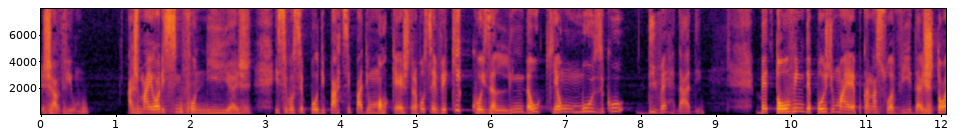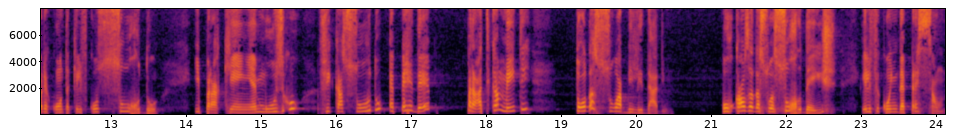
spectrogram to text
já viu. As maiores sinfonias. E se você pôde participar de uma orquestra, você vê que coisa linda o que é um músico de verdade. Beethoven, depois de uma época na sua vida, a história conta que ele ficou surdo. E para quem é músico, ficar surdo é perder praticamente toda a sua habilidade. Por causa da sua surdez, ele ficou em depressão.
